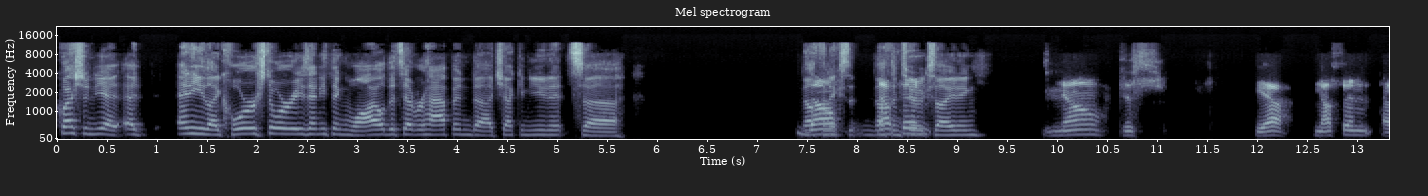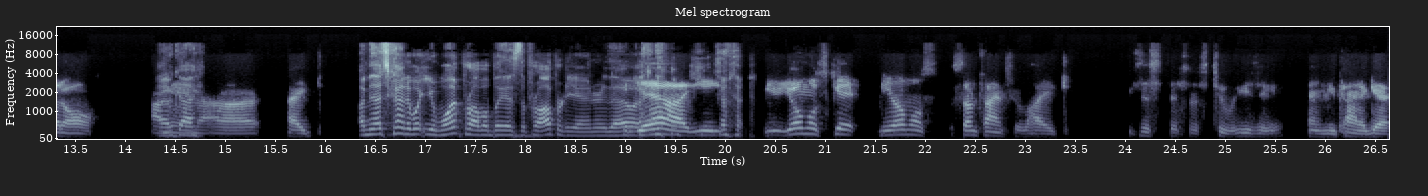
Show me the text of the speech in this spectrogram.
question, yeah, uh, any like horror stories, anything wild that's ever happened? Uh, checking units, uh, nothing, no, ex- nothing, nothing too exciting. No, just yeah, nothing at all. I okay. Mean, uh, I I mean, that's kind of what you want probably as the property owner, though. Yeah, you, you, you almost get you almost sometimes you're like, this this is too easy, and you kind of get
